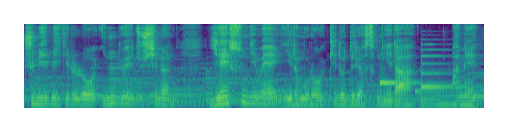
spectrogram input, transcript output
주님의 길로 인도해 주시는 예수님의 이름으로 기도드렸습니다. 아멘.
